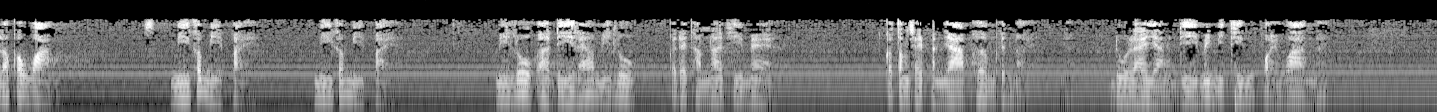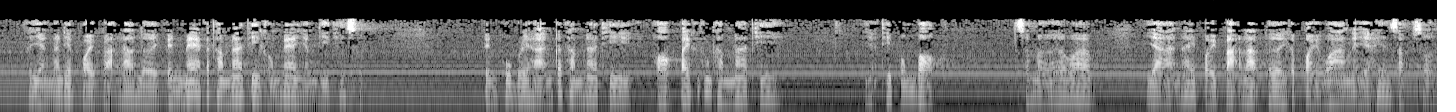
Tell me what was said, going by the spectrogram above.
แล้วก็วาง มีก็มีไป มีก็มีไป มีลูกอะดีแล้วมีลูกก็ได้ทำหน้าที่แม่ ก็ต้องใช้ปัญญาเพิ่มขึ้นหน่อย ดูแลอย่างดีไม่มีทิ้งปล่อยวางนะ ถ้าอย่างนั้นเรียกปล่อยปละละเลย เป็นแม่ก็ทำหน้าที่ของแม่อย่างดีที่สุด เป็นผู้บริหารก็ทำหน้าที่ออกไปก็ต้องทำหน้าที่ อย่างที่ผมบอกเสมอว่า อย่าให้ปล่อยปะละเลยกับปล่อยวางเนี่ยอย่าให้สับสน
